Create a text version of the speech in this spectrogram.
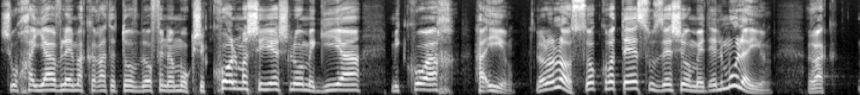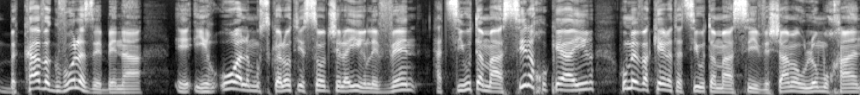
שהוא חייב להם הכרת הטוב באופן עמוק, שכל מה שיש לו מגיע מכוח העיר. לא, לא, לא, סוקרטס הוא זה שעומד אל מול העיר. רק בקו הגבול הזה בין ה... ערעור על המושכלות יסוד של העיר לבין הציות המעשי לחוקי העיר, הוא מבקר את הציות המעשי, ושם הוא לא מוכן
